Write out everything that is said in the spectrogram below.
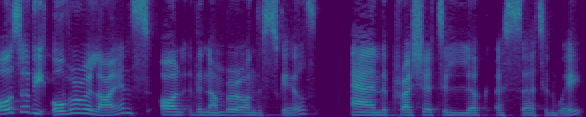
Also, the over reliance on the number on the scales and the pressure to look a certain way,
